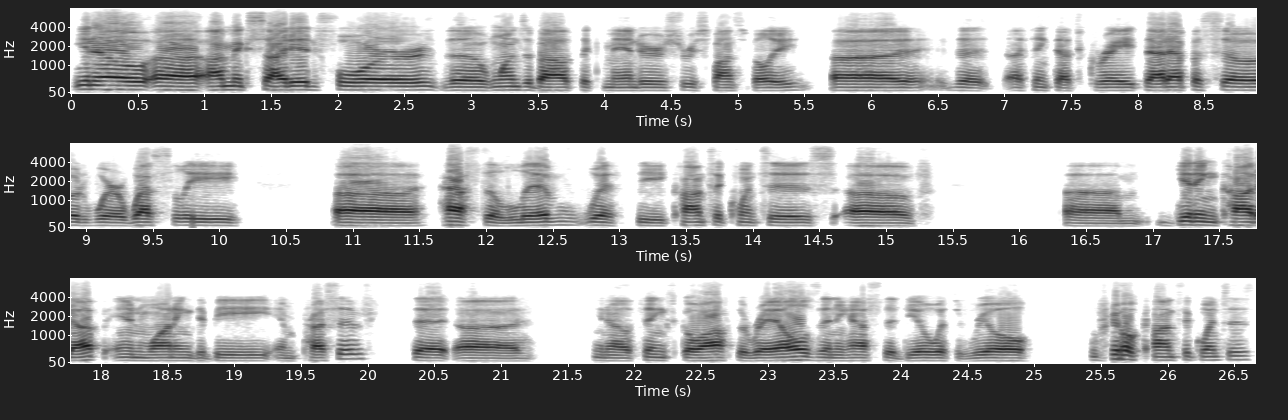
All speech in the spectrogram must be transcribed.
you know, uh, I'm excited for the ones about the commander's responsibility. Uh, that I think that's great. That episode where Wesley uh, has to live with the consequences of um, getting caught up in wanting to be impressive. That uh, you know things go off the rails, and he has to deal with the real, real consequences.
